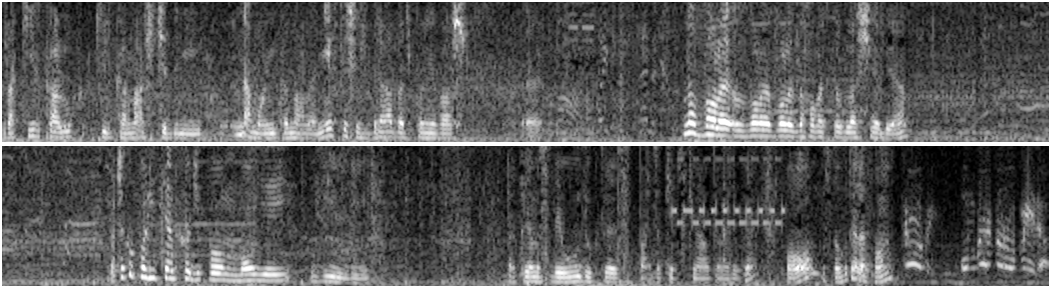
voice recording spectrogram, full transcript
za kilka lub kilkanaście dni na moim kanale. Nie chcę się zdradzać, ponieważ e, no wolę, wolę, wolę zachować to dla siebie. Dlaczego policjant chodzi po mojej willi? Parkujemy sobie Woodu, które jest bardzo kiepskim autem według mnie. O, znowu telefon. Tommy, Humberto Rubina.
